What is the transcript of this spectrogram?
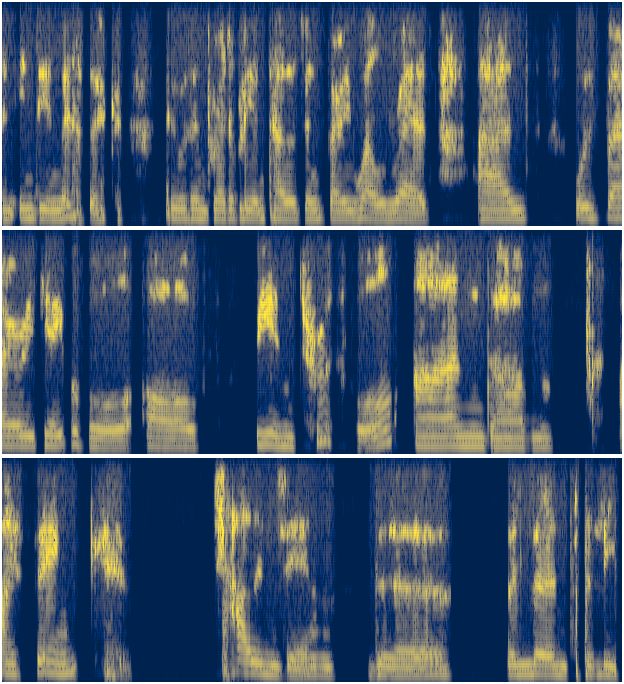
an Indian mystic who was incredibly intelligent, very well read, and was very capable of being truthful and um, I think challenging the the learned beliefs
